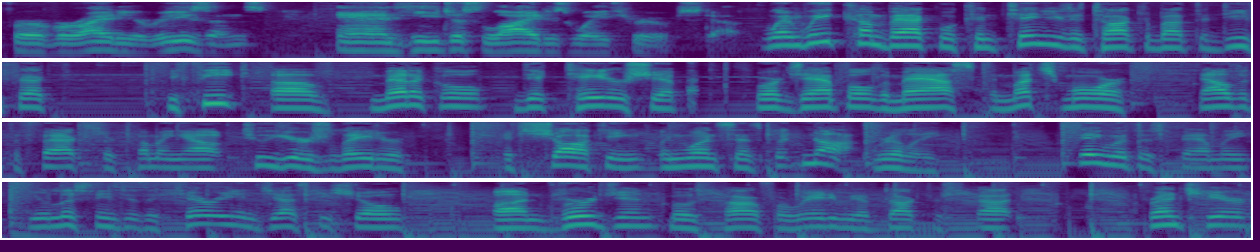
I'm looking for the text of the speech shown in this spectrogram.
for a variety of reasons. And he just lied his way through stuff. When we come back, we'll continue to talk about the defect, defeat of medical dictatorship. For example, the mask and much more. Now that the facts are coming out two years later, it's shocking in one sense, but not really. Stay with us, family. You're listening to the Terry and Jesse Show on Virgin Most Powerful Radio. We have Dr. Scott French here,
